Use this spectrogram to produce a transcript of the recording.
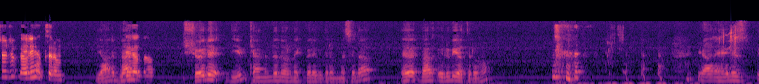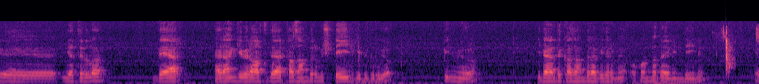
çocuk ölü yatırım Yani ben diyordu. şöyle diyeyim kendimden örnek verebilirim mesela. Evet ben ölü bir yatırımım. yani henüz e, yatırılan değer herhangi bir artı değer kazandırmış değil gibi duruyor. Bilmiyorum. İleride kazandırabilir mi? O konuda da emin değilim. Ee,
